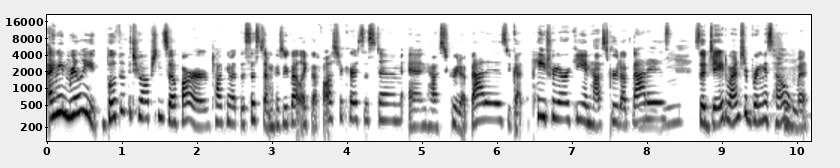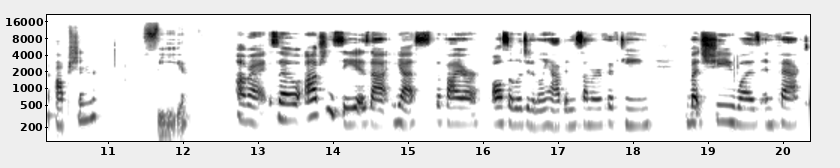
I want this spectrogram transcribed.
I mean, really, both of the two options so far are talking about the system because we've got like the foster care system and how screwed up that is. We've got the patriarchy and how screwed up that is. Mhm. So, Jade, why don't you bring us home with option C? All right. So option C is that yes, the fire also legitimately happened summer of 15, but she was in fact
